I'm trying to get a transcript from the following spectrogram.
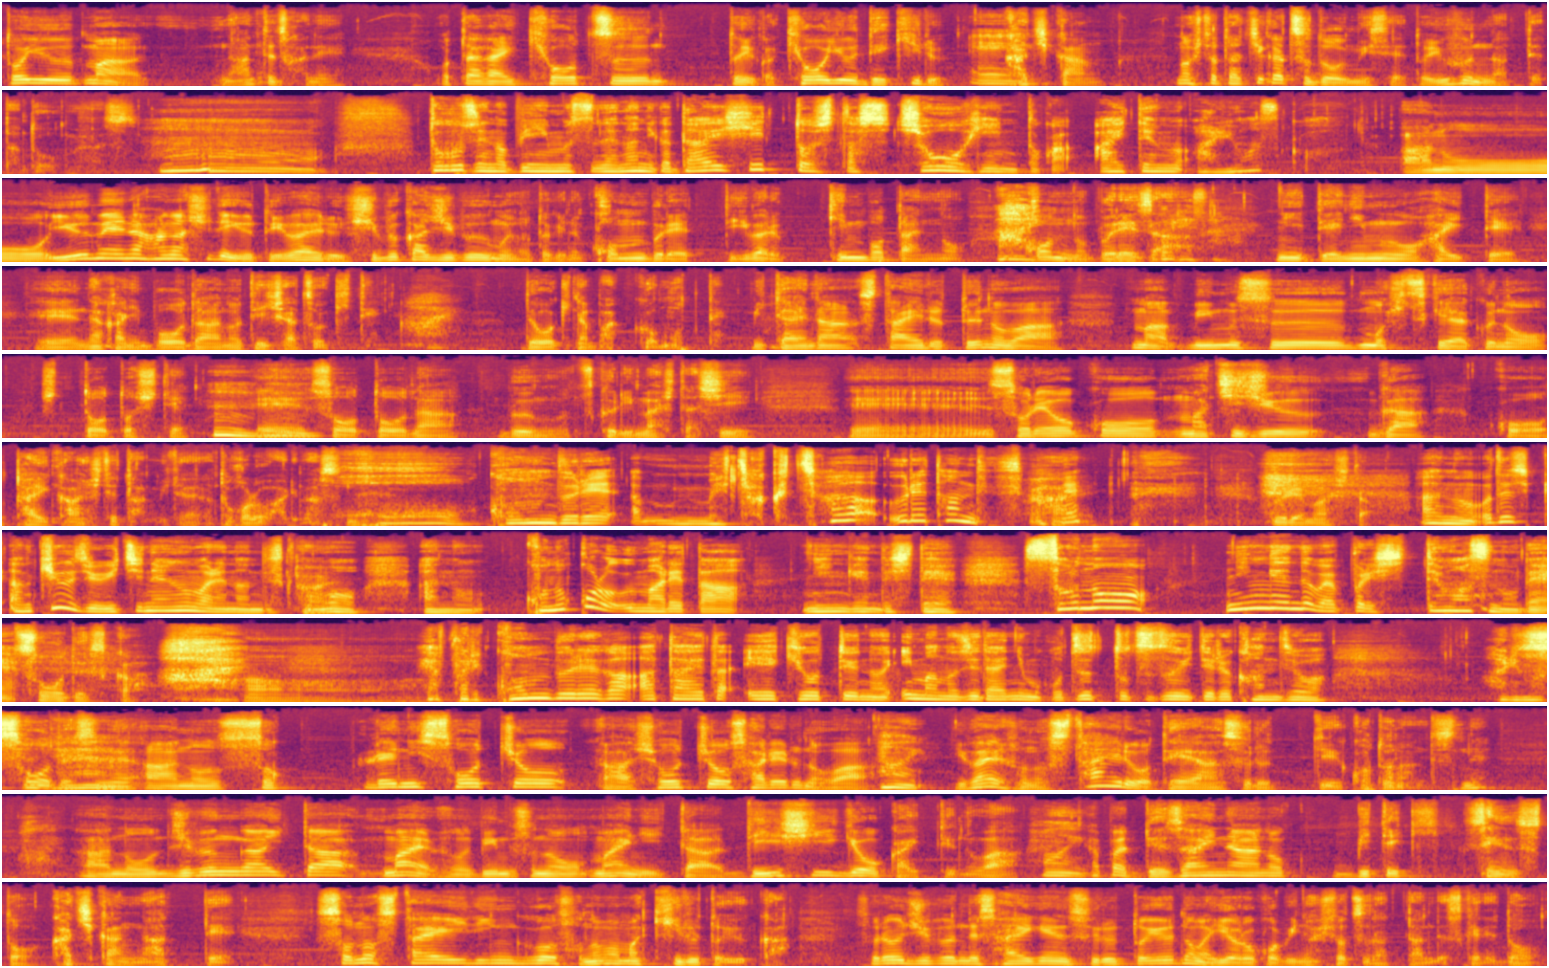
という、まあなんていうんですかねお互い共通というか共有できる価値観の人たちが集う店というふうになってたと思います。うん。当時のビームスで何か大ヒットした商品とかアイテムありますか？あのー有名な話で言うといわゆる渋カジブームの時の紺ブレっていわゆる金ボタンのはい。紺のブレザーにデニムを履いて、えー中にボーダーの T シャツを着てはい。で大きなバッグを持ってみたいなスタイルというのは、まあ、ビームスも火付け役の筆頭として、うんうん。えー相当なブームを作りましたし、えーそれをこう街中がこう体感してたみたいなところはありますね。コンブレあめちゃくちゃ売れたんですよね。はい、売れました。あの私あの91年生まれなんですけども、あのこの頃生まれた人間でしてその人間でもやっぱり知ってますので、そうですか。はあい、やっぱりコンブレが与えた影響っていうのは今の時代にもこうずっと続いてる感じはありーますよね。そうですね。あのそれに象徴あ象徴されるのは、はいいわゆるそのスタイルを提案するっていうことなんですね。あの自分がいた前そのビームスの前にいた DC 業界っていうのは、はい。やっぱりデザイナーの美的センスと価値観があってそのスタイリングをそのまま着るというかそれを自分で再現するというのが喜びの一つだったんですけれど、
